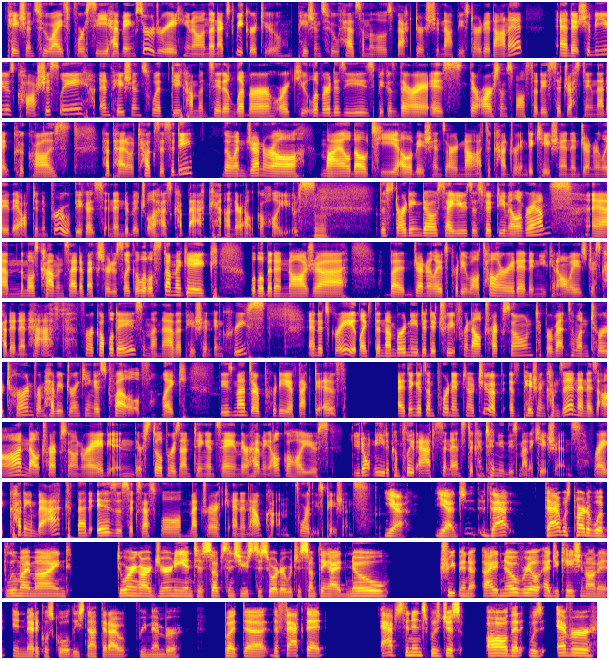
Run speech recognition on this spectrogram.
Patients who I foresee having surgery, you know, in the next week or two. Patients who have some of those factors should not be started on it. And it should be used cautiously in patients with decompensated liver or acute liver disease because there is there are some small studies suggesting that it could cause hepatotoxicity. Though in general, mild LT elevations are not a contraindication, and generally they often improve because an individual has cut back on their alcohol use. Mm. The starting dose I use is 50 milligrams. and the most common side effects are just like a little stomach ache, a little bit of nausea, but generally it's pretty well tolerated and you can always just cut it in half for a couple days and then have a patient increase. And it's great. Like the number needed to treat for naltrexone to prevent someone to return from heavy drinking is 12. Like these meds are pretty effective. I think it's important to know too if, if a patient comes in and is on naltrexone, right, and they're still presenting and saying they're having alcohol use, you don't need a complete abstinence to continue these medications, right? Cutting back, that is a successful metric and an outcome for these patients. Yeah. Yeah, that that was part of what blew my mind during our journey into substance use disorder, which is something I had no treatment I had no real education on it in medical school, at least not that I remember. But uh, the fact that abstinence was just all that was ever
